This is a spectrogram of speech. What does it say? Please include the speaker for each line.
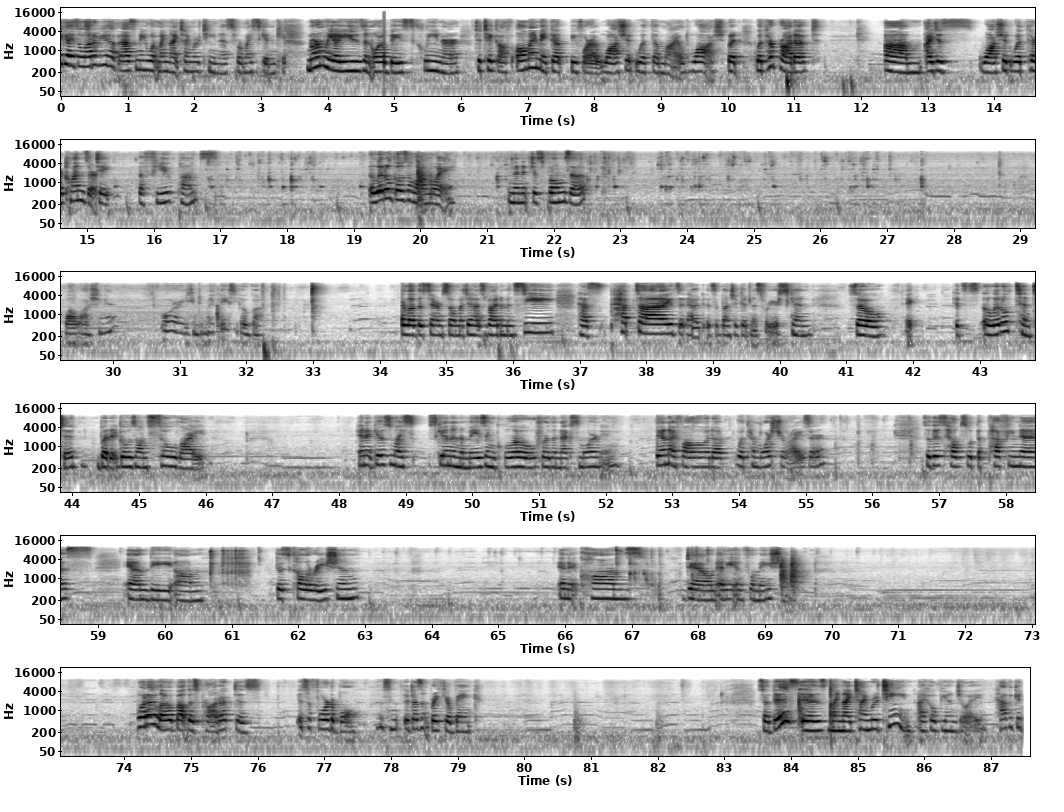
Speaker 1: Hey guys, a lot of you have asked me what my nighttime routine is for my skincare. Normally I use an oil-based cleaner to take off all my makeup before I wash it with a mild wash. But with her product, um, I just wash it with her cleanser. Take a few pumps. A little goes a long way. And then it just foams up. While washing it, or you can do my face yoga. I love this serum so much. It has vitamin C, it has peptides, it had, it's a bunch of goodness for your skin. So it, it's a little tinted, but it goes on so light. And it gives my skin an amazing glow for the next morning. Then I follow it up with her moisturizer. So this helps with the puffiness and the um, discoloration and it calms down any inflammation. What I love about this product is it's affordable. It doesn't break your bank. So this is my nighttime routine. I hope you enjoy. Have a good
